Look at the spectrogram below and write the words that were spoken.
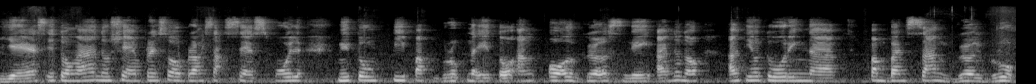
Yes, ito nga, no, syempre sobrang successful nitong P-pop group na ito, ang all-girls, na, ano, no, ang tinuturing na pambansang girl group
